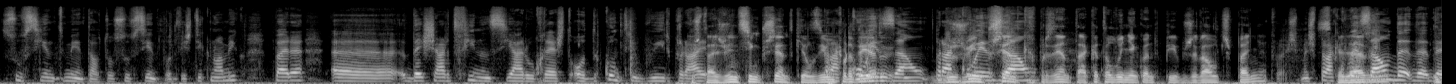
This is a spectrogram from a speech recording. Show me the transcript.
suficientemente autossuficiente do ponto de vista económico para uh, deixar de financiar o resto ou de contribuir para Os tais 25% que eles iam para perder, coesão, para dos 20% coesão, que representa a Catalunha enquanto PIB geral de Espanha, pois, mas para a coesão da, da, da, da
